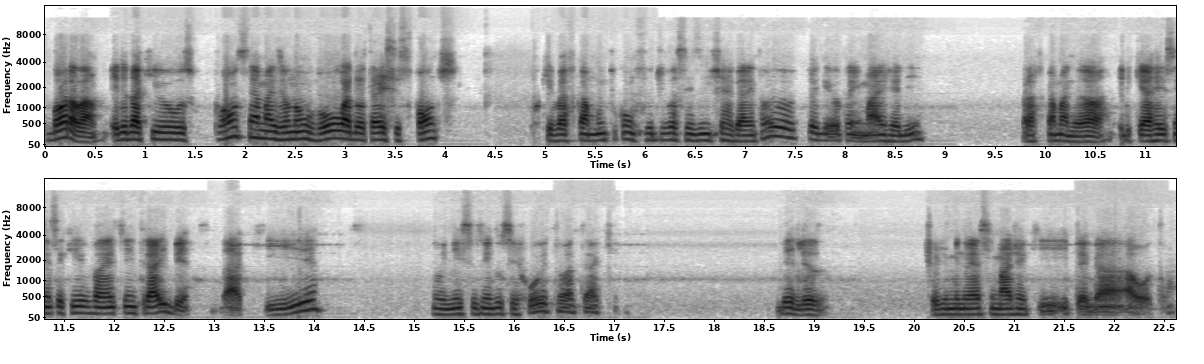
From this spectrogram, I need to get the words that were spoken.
bora lá. Ele dá aqui os pontos, né? Mas eu não vou adotar esses pontos porque vai ficar muito confuso de vocês enxergarem. Então eu peguei outra imagem ali para ficar maneiro. Ó, ele quer a resistência equivalente entre A e B. Daqui no iníciozinho do circuito até aqui. Beleza. Deixa eu diminuir essa imagem aqui e pegar a outra.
